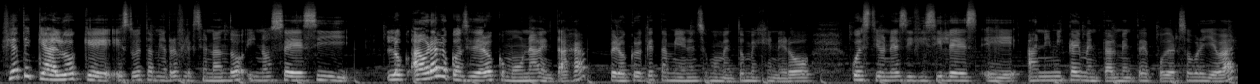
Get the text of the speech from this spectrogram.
Fíjate que algo que estuve también reflexionando y no sé si ahora lo considero como una ventaja, pero creo que también en su momento me generó cuestiones difíciles eh, anímica y mentalmente de poder sobrellevar.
